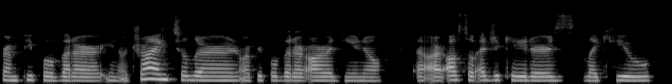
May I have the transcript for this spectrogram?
from people that are you know trying to learn or people that are already you know uh, are also educators like you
